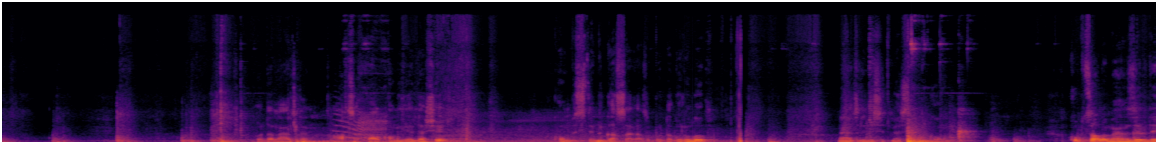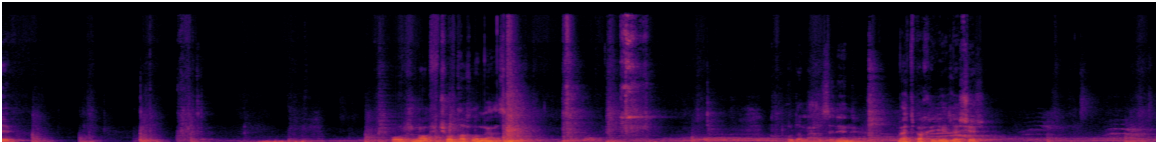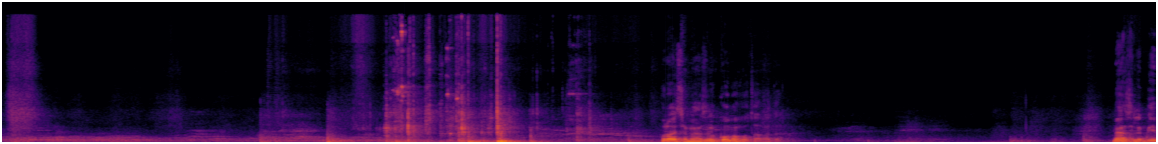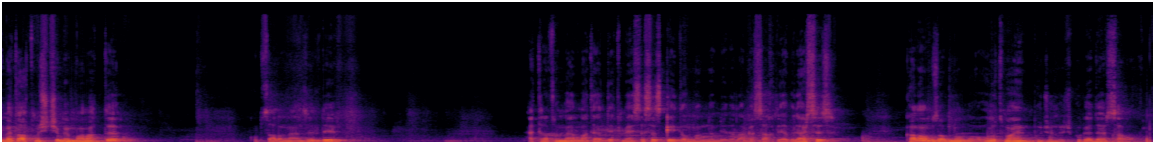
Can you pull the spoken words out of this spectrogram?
Burada mənzilin açıq balkonu yerləşir. Kombi sistemi qaz sağazı burada qurulub. Mənzilin isitmə sistemi qonub. Kupçalı mənzildir. Orijinal iki otaqlı mənzil. Burada mənzilin mətbəxi yerləşir. Burası isə mənzilin qonaq otağıdır. Mənzilin qiyməti 62 min manatdır. Qubsalı mənzildir. Ətraflı məlumat əldə etmək istəsəz qeyd olunan nömrədə əlaqə saxlaya bilərsiniz. Kanalımıza abunə olmağı unutmayın. Bu günlük bu qədər. Sağ olun.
